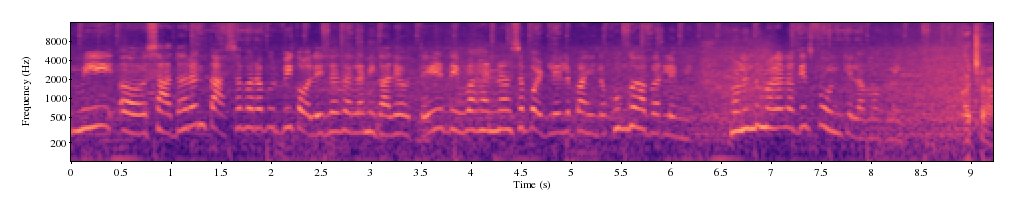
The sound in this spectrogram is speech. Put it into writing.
मी साधारण तासाभरापूर्वी कॉलेजला जायला निघाले होते. तेव्हा ह्यांना असं पडलेलं पाहिलं. खूप घाबरले मी. म्हणून तुम्हाला लगेच फोन केला मग मी. अच्छा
